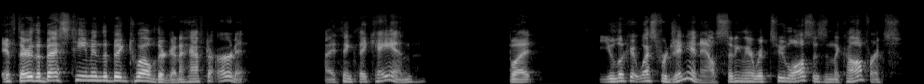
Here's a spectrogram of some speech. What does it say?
if they're the best team in the Big 12, they're going to have to earn it. I think they can. But you look at West Virginia now sitting there with two losses in the conference.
